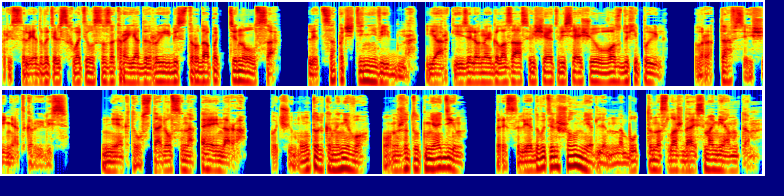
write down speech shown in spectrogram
Преследователь схватился за края дыры и без труда подтянулся. Лица почти не видно, яркие зеленые глаза освещают висящую в воздухе пыль. Врата все еще не открылись. Некто уставился на Эйнора. Почему только на него? Он же тут не один. Преследователь шел медленно, будто наслаждаясь моментом.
